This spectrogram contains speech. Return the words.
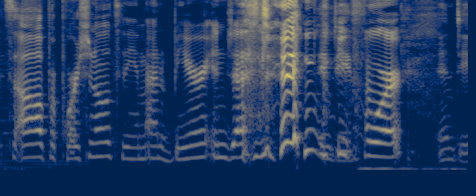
It's all proportional to the amount of beer ingested before. Indeed.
